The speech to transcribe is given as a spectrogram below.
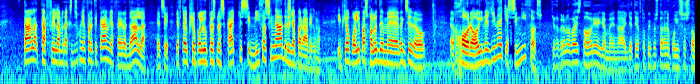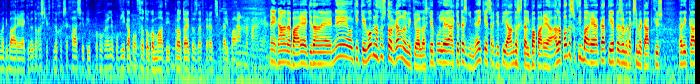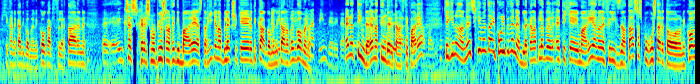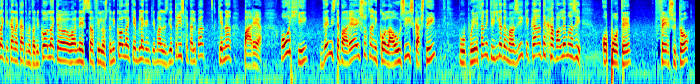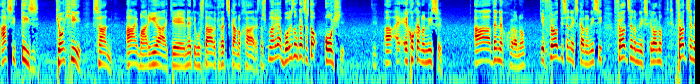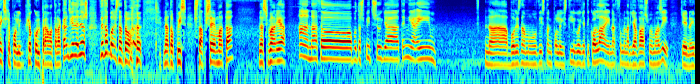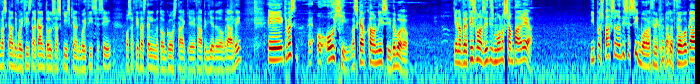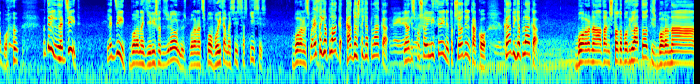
Τα, άλλα, τα φύλα μεταξύ τους έχουν διαφορετικά ενδιαφέροντα, άλλα. Έτσι. Γι' αυτό οι πιο πολλοί που παίζουν σκάκι συνήθως είναι άντρες, για παράδειγμα. Οι πιο πολλοί που ασχολούνται με, δεν ξέρω, ε, χορό είναι γυναίκες, συνήθως. Και θα πρέπει να βάζεις τα όρια για μένα, γιατί αυτό που είπες τώρα είναι πολύ σωστό με την παρέα και δεν το είχα σκεφτεί, το είχα ξεχάσει. Γιατί έχω χρόνια που βγήκα από αυτό το κομμάτι, πρώτο έτος, δεύτερο έτος κτλ. Κάνουμε παρέα. Ναι, κάναμε παρέα και ήταν. ε, Ναι, οκ, και εγώ ήμουν αυτός που το οργάνωνε κιόλας. Και αρκετές γυναίκες, αρκετοί άντρες κτλ. παρέα. Αλλά πάντα σε αυτήν την παρέα κάτι έπαιζε μεταξύ με κάποιους. Δηλαδή κάποιοι είχαν κάτι κομμενικό, κάποιοι φλερτάρανε. Ε, ε, ξέρεις, χρησιμοποιούσαν αυτή την παρέα στην αρχή για να μπλέξουν και ερωτικά, γκομενικά, να βρουν γκόμενο. Ένα Tinder ήταν. Ένα Tinder, ένα Tinder ήταν Ήταν αυτή η αυτό παρέα. το πράγμα. Και γίνονταν έτσι και μετά οι υπόλοιποι δεν έμπλεκαν. Απλά έτυχε η Μαρία να είναι φίλη της Νατάσας που γούσταρε τον Νικόλα και κάνα κάτι με τον Νικόλα και ο Ανέστη ήταν φίλος του Νικόλα και μπλέκαν και με άλλε δύο-τρει και τα λοιπά. Και να παρέα. Όχι, δεν είστε παρέα, ίσως ήταν Νικολαούζοι, οι σκαστοί που, που ήρθαν και βγήκατε μαζί και κάνατε χαβαλέ μαζί. Οπότε φέρσου το as it is. Και όχι σαν Α, η Μαρία και ναι, τη γουστάρω και θα της κάνω χάρε. Θα σου πει Μαρία, μπορείς να μου κάνεις αυτό; Όχι. Α, ε, έχω κανονίσει. Α, δεν έχω χρόνο. Και φρόντισε να έχεις κανονίσει, φρόντισε να μην έχεις χρόνο, φρόντισε να έχεις και πολύ πιο cool πράγματα να κάνεις, γιατί αλλιώς δεν θα μπορείς να το, να το πεις στα ψέματα. Να σου πει Μαρία, Α, να έρθω από το σπίτι σου για ταινία ή να μπορείς να μου δεις τον υπολογιστή λίγο γιατί κολλάει, να έρθουμε να διαβάσουμε μαζί. Και εννοεί βασικά να τη βοηθήσεις να κάνετε όλες τις ασκήσεις και να τη βοηθήσεις εσύ, όσο αυτή θα στέλνει με τον Κώστα και θα πηγαίνετε το βράδυ. Ε, και πες, ε, ό- όχι, βασικά έχω κανονίσει, δεν μπορώ. Και να βρεθείς μαζί της μόνο σαν παρέα. Ή προσπάθησε να δεις εσύ, μπορώ να την εκμεταλλευτώ εγώ κάπου. Μα τι, legit. Legit. Μπορώ να γυρίσω τους ρόλους. Μπορώ να τη πω βοήθα με εσύ στις ασκήσεις. Μπορώ να τη πω έστω για πλάκα. Κάντο έστω για πλάκα. Ναι, είναι για να δεις λίγο πόσο ηλίθιο είναι. Το ξέρω ότι είναι κακό. Κάντο για πλάκα. Μπορώ να δανειστώ το ποδήλατό της. Μπορώ να,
